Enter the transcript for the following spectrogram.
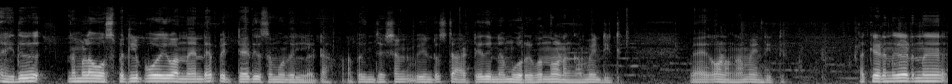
ഇത് നമ്മൾ ഹോസ്പിറ്റലിൽ പോയി വന്നതിന്റെ പിറ്റേ ദിവസം മുതൽ കേട്ടോ അപ്പോൾ ഇഞ്ചക്ഷൻ വീണ്ടും സ്റ്റാർട്ട് ചെയ്തിട്ട് മുറിവൊന്ന് ഉണങ്ങാൻ വേണ്ടിയിട്ട്. വേഗം ഉണങ്ങാൻ വേണ്ടിയിട്ട്. ആ കിടന്ന് കിടന്ന്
